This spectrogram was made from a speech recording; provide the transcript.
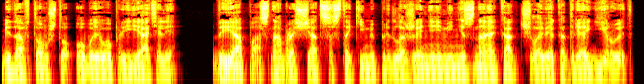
Беда в том, что оба его приятели, да и опасно обращаться с такими предложениями, не зная, как человек отреагирует.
